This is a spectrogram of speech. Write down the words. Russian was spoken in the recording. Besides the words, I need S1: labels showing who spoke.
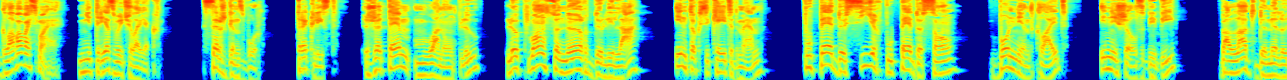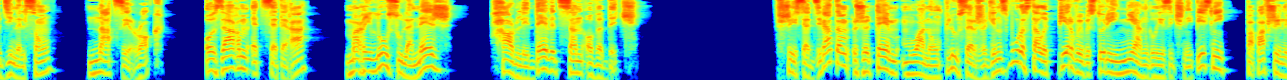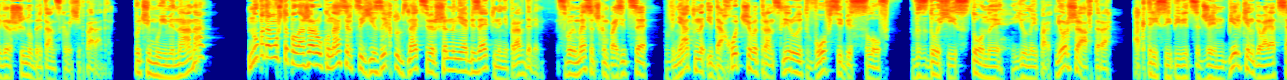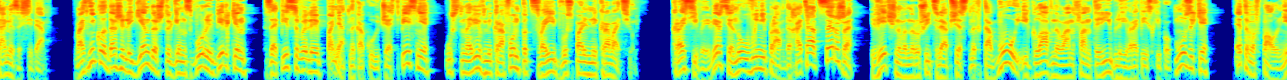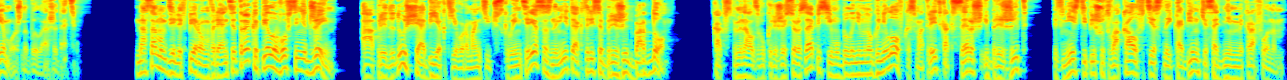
S1: Глава восьмая. Нетрезвый человек. Серж Генсбур. Трек-лист. «Je t'aime moi non plus», «Le poinçonneur de lilas», «Intoxicated man», «Poupée de cire, poupée de sang», «Bonnie and Clyde», «Initials BB», «Ballade de Mélodie Nelson», «Nazi rock», «Aux armes, etc», «Marilou sous la neige», «Harley Davidson of a bitch». В 69-м «Je t'aime moi non plus» Сержа Гинсбура стала первой в истории неанглоязычной песней, попавшей на вершину британского хит-парада. Почему именно она? Ну, потому что, положа руку на сердце, язык тут знать совершенно не обязательно, не правда ли? Свой месседж композиция внятно и доходчиво транслирует вовсе без слов. Вздохи и стоны юной партнерши автора, актрисы и певицы Джейн Биркин, говорят сами за себя. Возникла даже легенда, что Генсбур и Биркин записывали понятно какую часть песни, установив микрофон под своей двуспальной кроватью. Красивая версия, но, увы, неправда, хотя от Сержа, вечного нарушителя общественных табу и главного анфан терибля европейской поп-музыки, этого вполне можно было ожидать. На самом деле в первом варианте трека пела вовсе не Джейн, а предыдущий объект его романтического интереса знаменитая актриса Брижит Бардо, как вспоминал звукорежиссер записи, ему было немного неловко смотреть, как Серж и Брижит вместе пишут вокал в тесной кабинке с одним микрофоном.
